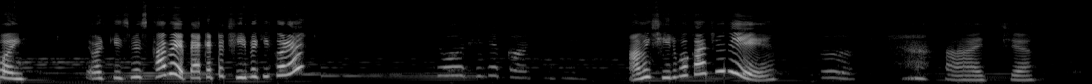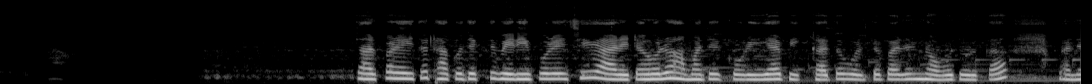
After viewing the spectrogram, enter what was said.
কই? এবার কিসমিস খাবে? প্যাকেটটা ছিঁড়বে কি করে? আমি ছিঁড়বো কাজু দিয়ে? আচ্ছা। তারপর এই তো ঠাকুর দেখতে বেরিয়ে পড়েছি, আর এটা হলো আমাদের কোরিয়ার বিখ্যাত বলতে পারেন নবদুর্গা মানে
